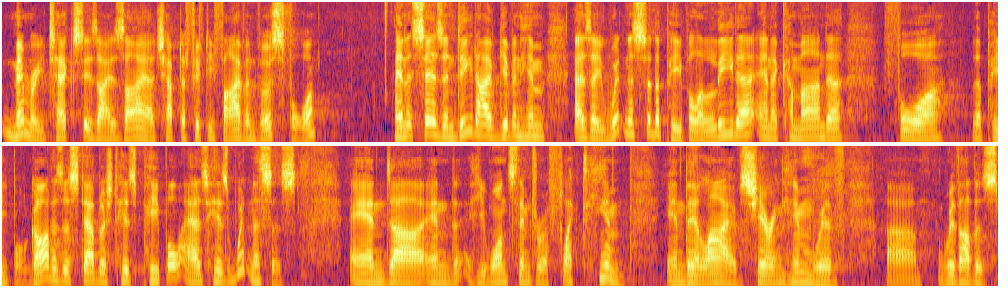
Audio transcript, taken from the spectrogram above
memory text is Isaiah chapter 55 and verse 4. And it says, Indeed, I have given him as a witness to the people, a leader and a commander for the people. God has established his people as his witnesses, and, uh, and he wants them to reflect him in their lives, sharing him with, uh, with others.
